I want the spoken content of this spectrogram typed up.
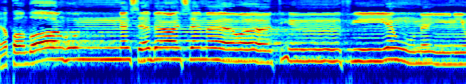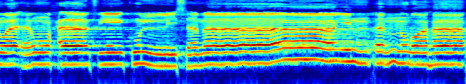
فقضاهن سبع سماوات في يومين وأوحى في كل سماء أمرها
